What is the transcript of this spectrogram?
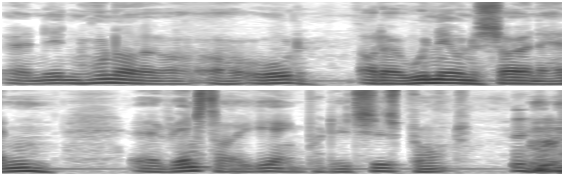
uh, 1908, og der udnævnes så en anden uh, venstre regering på det tidspunkt. Mm-hmm.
